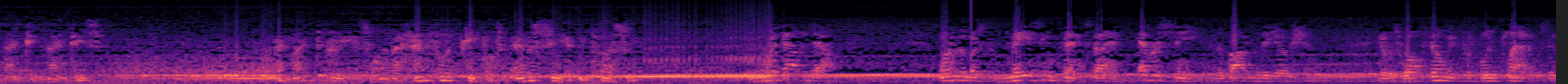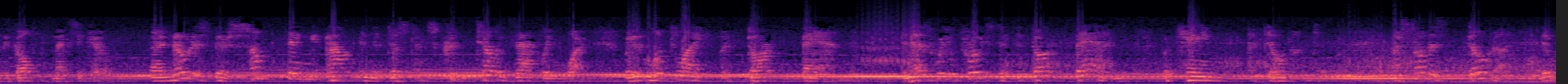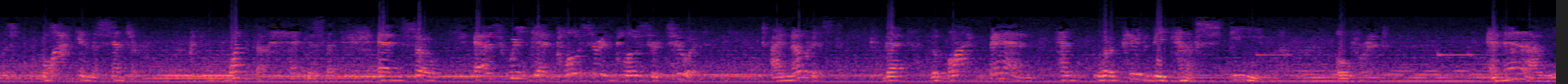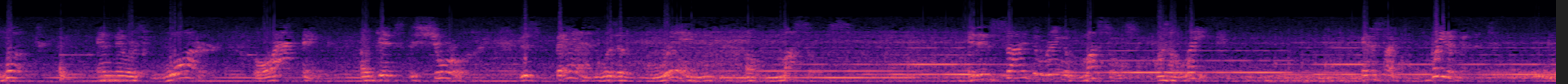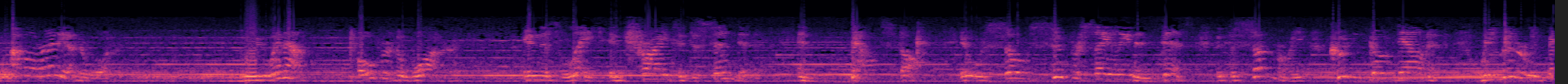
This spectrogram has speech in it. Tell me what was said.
the 1990s. I Mike deGruy as one of a handful of people to ever see it in person. Without a doubt, one of the most amazing things that I have ever seen in the bottom of the ocean. It was while filming for Blue Planet. It was in the Gulf of Mexico. And I noticed there's something out in the distance. Couldn't tell exactly what, but it looked like a dark band. And as we approached it, the dark band became donut It was black in the center. What the heck is that? And so as we get closer and closer to it, I noticed that the black band had what appeared to be kind of steam over it. And then I looked, and there was water lapping against the shoreline. This band was a ring of mussels. And inside the ring of mussels was a lake. And it's like, wait a minute, I'm already underwater. We went out over the water in this lake and tried to descend in it and bounced off. It was so super saline and dense that the submarine couldn't go down it. We literally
